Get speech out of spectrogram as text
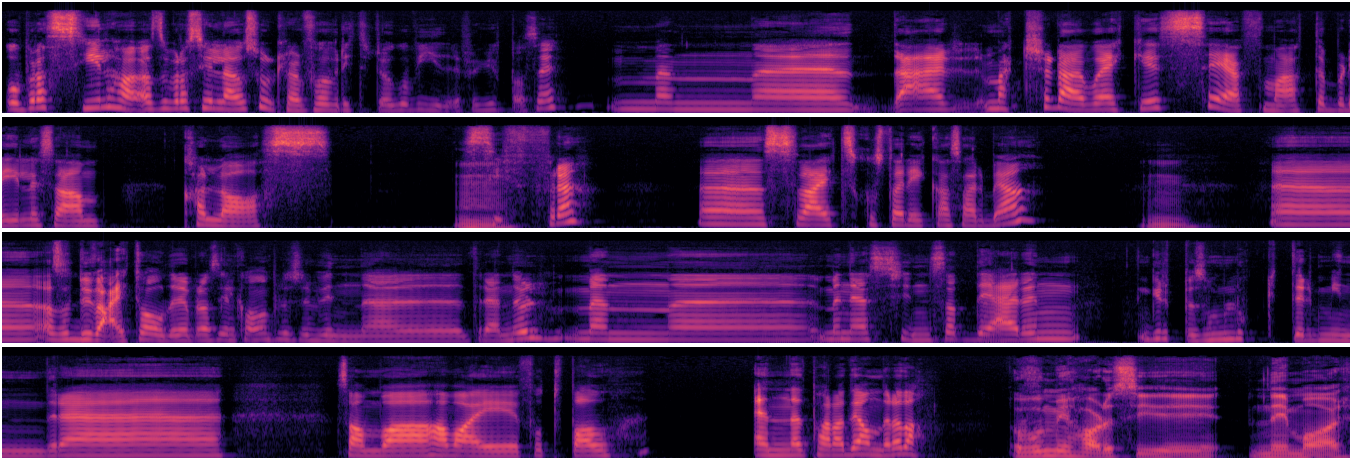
Og Brasil, har, altså Brasil er jo solklare favoritter til å gå videre fra gruppa si, men uh, det er matcher der hvor jeg ikke ser for meg at det blir liksom kalassifre. Uh, Sveits, Costa Rica, Serbia. Mm. Uh, altså Du veit jo aldri, Brasil kan jo plutselig vinne 3-0, men, men jeg syns at det er en gruppe som lukter mindre samba, Hawaii-fotball enn et par av de andre, da. Og hvor mye har du å si Neymar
